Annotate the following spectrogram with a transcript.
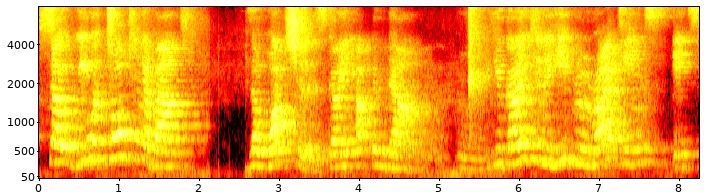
So we were talking about the watches going up and down. If you go into the Hebrew writings, it's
